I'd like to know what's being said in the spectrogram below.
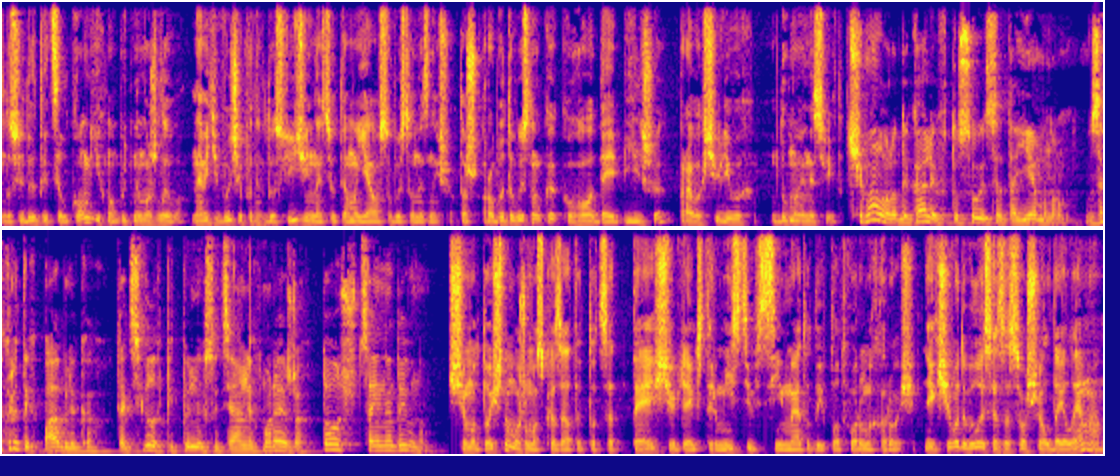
дослідити цілком їх, мабуть, неможливо. Навіть вичерпних досліджень на цю тему я особисто не знайшов. Тож робити висновки, кого де більше, правих чи лівих, думаю, не слід. Чимало радикалів тусуються таємно в закритих пабліках та цілих підпільних соціальних мережах, тож це й не дивно. Що ми точно можемо сказати, то це те, що для екстремістів всі методи і платформи хороші. Якщо ви дивилися за Social Dilemma,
